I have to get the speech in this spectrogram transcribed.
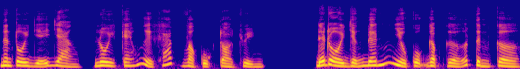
nên tôi dễ dàng lôi kéo người khác vào cuộc trò chuyện để rồi dẫn đến nhiều cuộc gặp gỡ tình cờ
